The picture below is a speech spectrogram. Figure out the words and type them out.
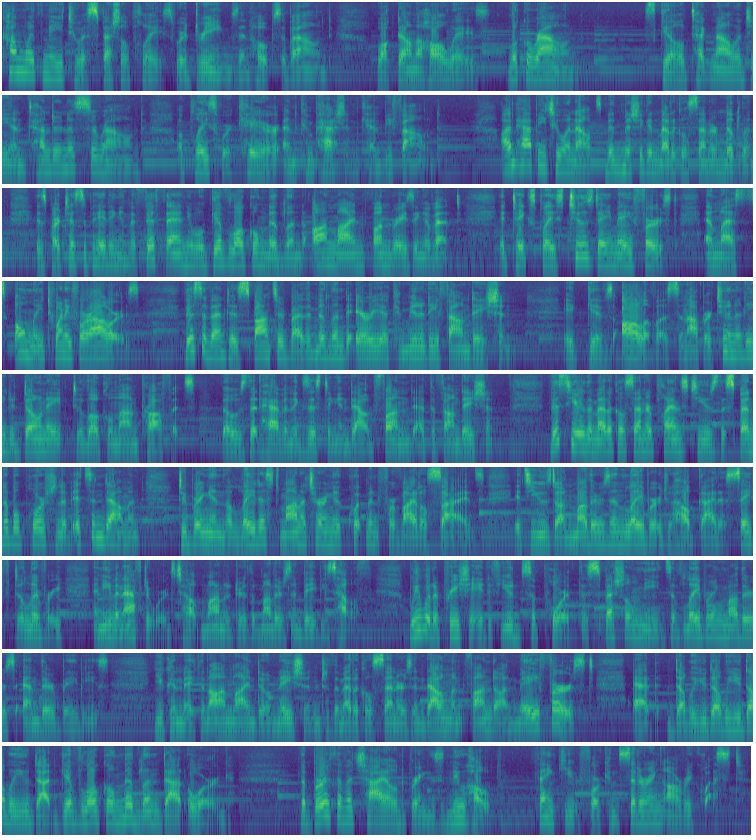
Come with me to a special place where dreams and hopes abound. Walk down the hallways, look around. Skilled technology and tenderness surround a place where care and compassion can be found. I'm happy to announce Mid-Michigan Medical Center Midland is participating in the fifth annual Give Local Midland online fundraising event. It takes place Tuesday, May 1st and lasts only 24 hours. This event is sponsored by the Midland Area Community Foundation. It gives all of us an opportunity to donate to local nonprofits, those that have an existing endowed fund at the foundation. This year, the Medical Center plans to use the spendable portion of its endowment to bring in the latest monitoring equipment for vital signs. It's used on mothers in labor to help guide a safe delivery and even afterwards to help monitor the mother's and baby's health. We would appreciate if you'd support the special needs of laboring mothers and their babies. You can make an online donation to the Medical Center's Endowment Fund on May 1st at www.givelocalmidland.org. The birth of a child brings new hope Thank you for considering our request.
